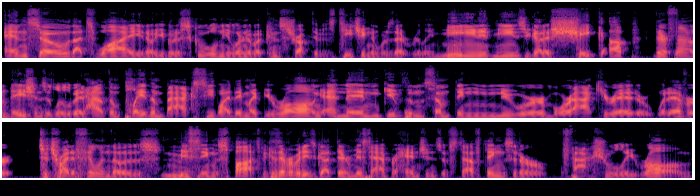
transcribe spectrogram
And so that's why, you know, you go to school and you learn about constructivist teaching. And what does that really mean? It means you got to shake up their foundations a little bit, have them play them back, see why they might be wrong, and then give them something newer, more accurate, or whatever to try to fill in those missing spots because everybody's got their misapprehensions of stuff, things that are factually wrong,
